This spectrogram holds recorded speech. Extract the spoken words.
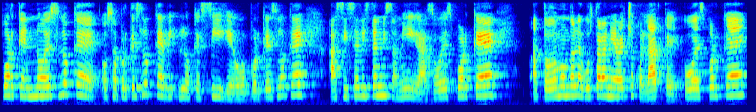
porque no es lo que, o sea, porque es lo que, lo que sigue, o porque es lo que así se visten mis amigas, o es porque a todo el mundo le gusta la nieve de chocolate, o es porque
